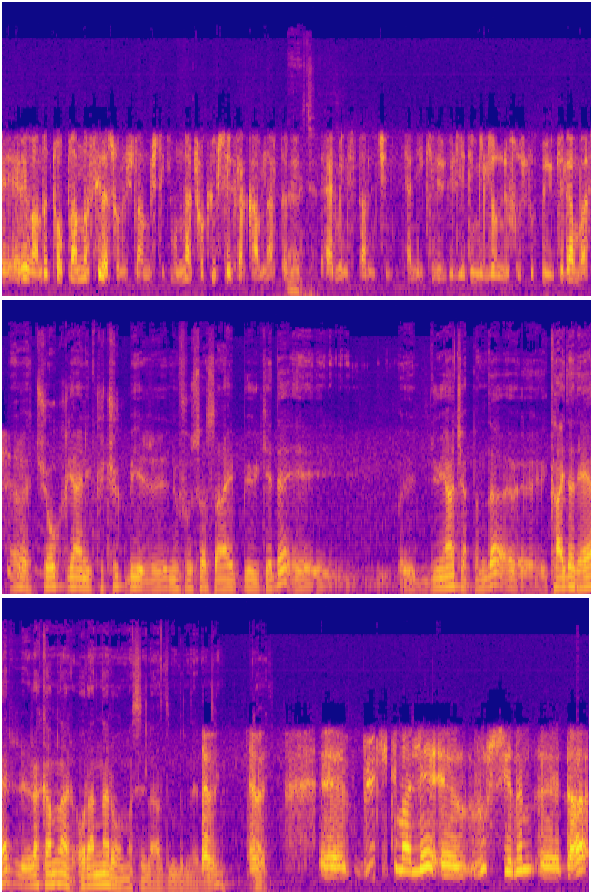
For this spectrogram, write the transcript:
Erevan'da toplanmasıyla sonuçlanmıştı ki bunlar çok yüksek rakamlar tabii evet. Ermenistan için. Yani 2,7 milyon nüfusluk bir ülkeden bahsediyoruz. Evet çok yani küçük bir e, nüfusa sahip bir ülkede e, e, dünya çapında kayda değer rakamlar, oranlar olması lazım bunların evet. değil mi? Evet. evet. büyük ihtimalle Rusya'nın da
